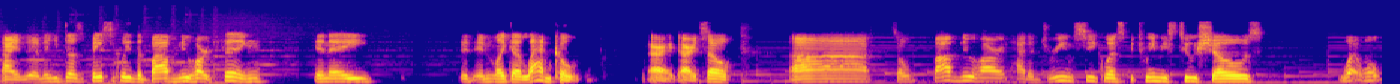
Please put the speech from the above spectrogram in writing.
And and he does basically the Bob Newhart thing in a in, in like a lab coat. All right, all right. So, uh, so Bob Newhart had a dream sequence between these two shows. What, what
